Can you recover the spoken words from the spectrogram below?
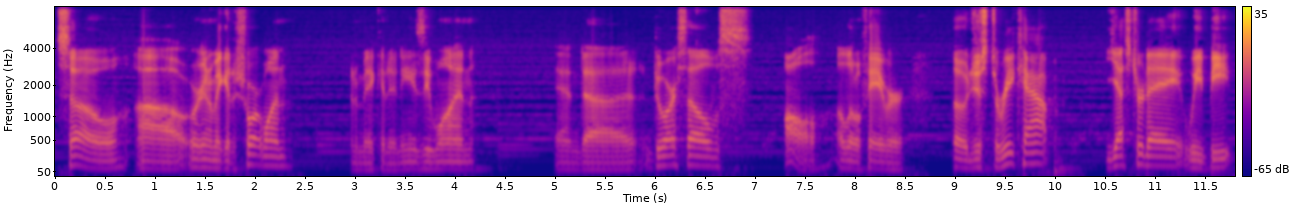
So uh, we're gonna make it a short one. Gonna make it an easy one, and uh, do ourselves all a little favor. So just to recap, yesterday we beat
